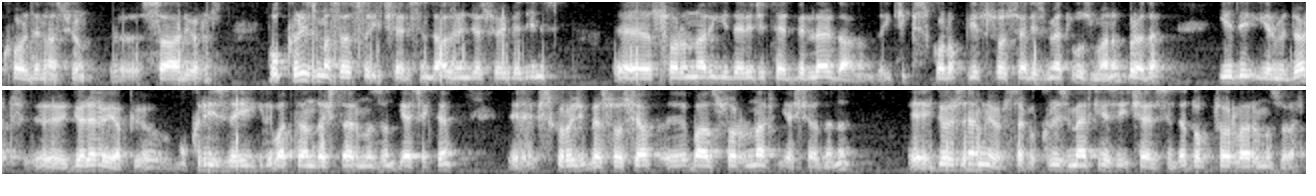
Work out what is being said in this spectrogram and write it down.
koordinasyon e, sağlıyoruz. Bu kriz masası içerisinde az önce söylediğiniz e, sorunları giderici tedbirler de alındı. İki psikolog, bir sosyal hizmet uzmanı burada 7-24 e, görev yapıyor. Bu krizle ilgili vatandaşlarımızın gerçekten e, psikolojik ve sosyal e, bazı sorunlar yaşadığını e, gözlemliyoruz. Tabii kriz merkezi içerisinde doktorlarımız var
